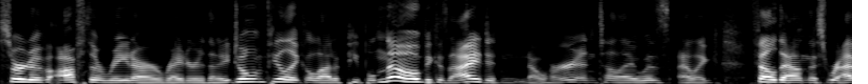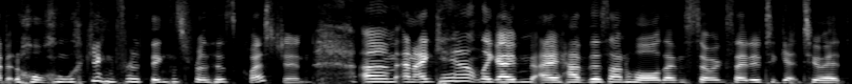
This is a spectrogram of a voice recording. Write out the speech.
sort of off the radar writer that I don't feel like a lot of people know because I didn't know her until I was I like fell down this rabbit hole looking for things for this question. Um, and I can't like I'm, I have this on hold. I'm so excited to get to it.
